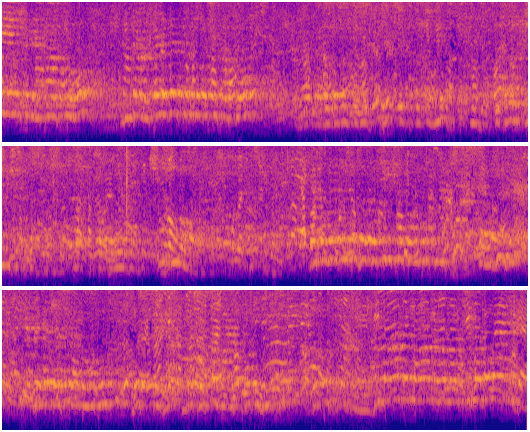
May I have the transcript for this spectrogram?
piękne hasło. Witamy. Panie Robercie, podoba się hasło? Ja powiem, że ogłosiliśmy konkurs na troszkę będziemy też konkurs Witamy Pana Marcina Gołęgę.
